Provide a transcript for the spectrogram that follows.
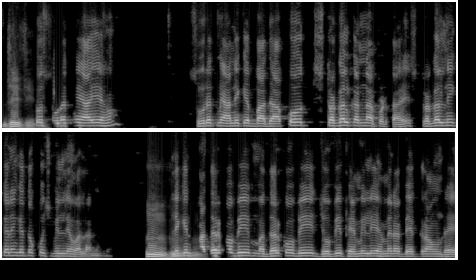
जी, जी, तो जी। सूरत में आए हम। सूरत में आने के बाद आपको स्ट्रगल करना पड़ता है। स्ट्रगल नहीं करेंगे तो कुछ मिलने वाला नहीं है। हुँ, हुँ, लेकिन। फादर को भी, मदर को भी, जो भी फैमिली है, मेरा बैकग्राउंड है,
